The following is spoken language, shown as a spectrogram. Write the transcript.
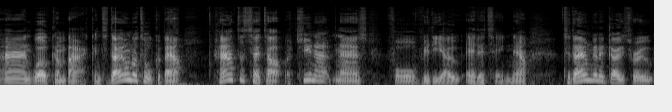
and welcome back and today I want to talk about how to set up a QNAP NAS for video editing. Now today I'm going to go through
